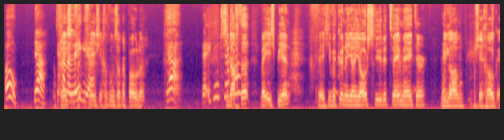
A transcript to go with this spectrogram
Oh, ja. Want Ik ga naar Legia. Freesje gaat woensdag naar Polen. Ja. Ja. Ik moet Ze zeggen... dachten bij ESPN, weet je, we kunnen Jan Joost sturen, 2 meter. Milan op zich ook 1,90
